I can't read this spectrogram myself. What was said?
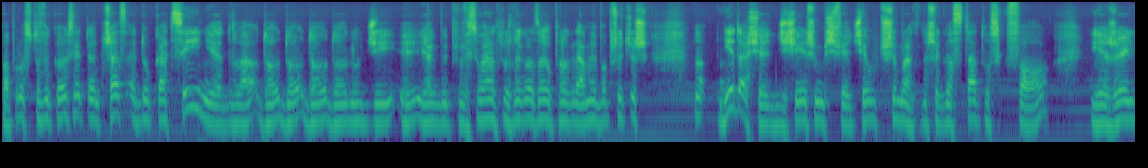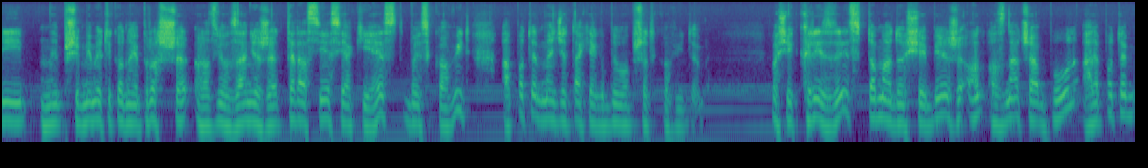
po prostu wykorzystać ten czas edukacyjnie dla, do, do, do, do ludzi, y, jakby wysyłając różnego rodzaju programy, bo przecież no, nie da się w dzisiejszym świecie utrzymać naszego status quo, jeżeli przyjmiemy tylko najprostsze rozwiązanie, że teraz jest jak jest, bo jest COVID, a potem będzie tak, jak było przed COVID-em. Właśnie kryzys to ma do siebie, że on oznacza ból, ale potem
